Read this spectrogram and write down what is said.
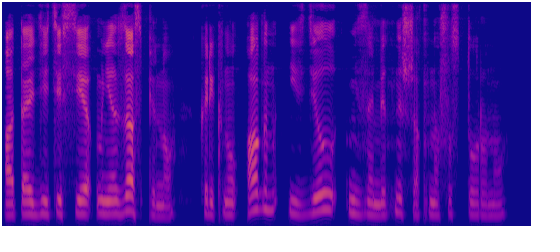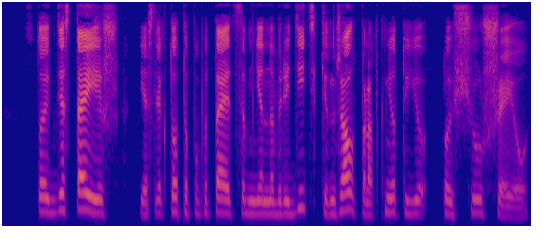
«Отойдите все мне за спину!» — крикнул Агн и сделал незаметный шаг в нашу сторону. «Стой, где стоишь! Если кто-то попытается мне навредить, кинжал проткнет ее тощую шею.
